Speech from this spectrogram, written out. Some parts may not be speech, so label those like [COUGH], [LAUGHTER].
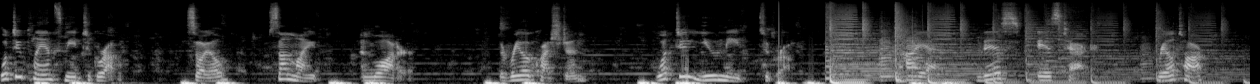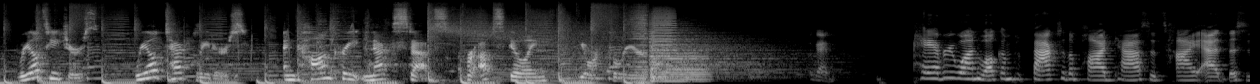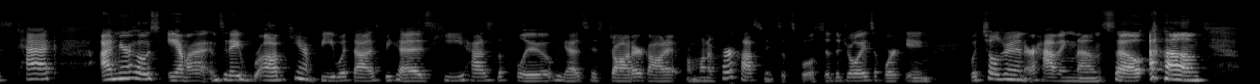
What do plants need to grow? Soil, sunlight, and water. The real question what do you need to grow? Hi, Ed. This is Tech. Real talk, real teachers, real tech leaders, and concrete next steps for upskilling your career. Okay. Hey, everyone. Welcome back to the podcast. It's Hi, Ed. This is Tech. I'm your host, Anna, and today Rob can't be with us because he has the flu because his daughter got it from one of her classmates at school. So the joys of working with children or having them. So, [LAUGHS] um,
